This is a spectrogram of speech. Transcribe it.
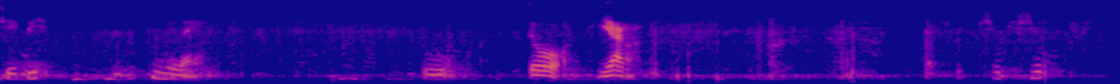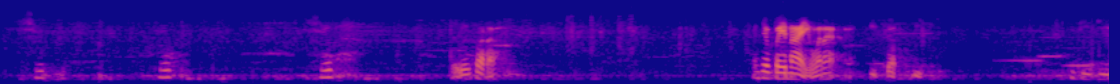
เช็คดิมันอยู่ไหนดูโตยังชุบชุบชุบชุบชุบเดี๋ยวไว้ก่อนนะมันจะไปไหนวะเนะปิดก่อนปิดดีดี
